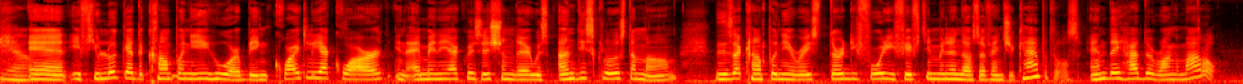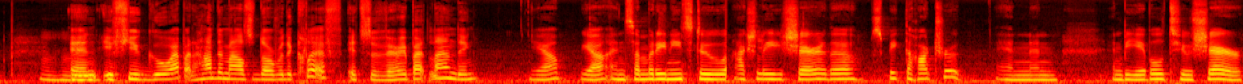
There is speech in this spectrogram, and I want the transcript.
Yeah. And if you look at the company who are being quietly acquired in M&A acquisition there with undisclosed amount, these are company raised 30, 40, 50 million dollars of venture capitals, and they had the wrong model. Mm-hmm. And if you go up at 100 miles over the cliff, it's a very bad landing. Yeah, yeah, and somebody needs to actually share the speak the hard truth and and and be able to share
